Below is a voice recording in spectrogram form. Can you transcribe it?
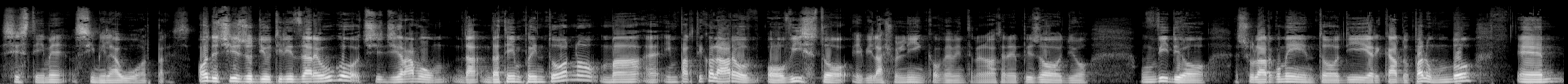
sistema simile a WordPress. Ho deciso di utilizzare Ugo, ci giravo da, da tempo intorno, ma eh, in particolare ho, ho visto, e vi lascio il link ovviamente nelle note dell'episodio, un video sull'argomento di Riccardo Palumbo eh,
